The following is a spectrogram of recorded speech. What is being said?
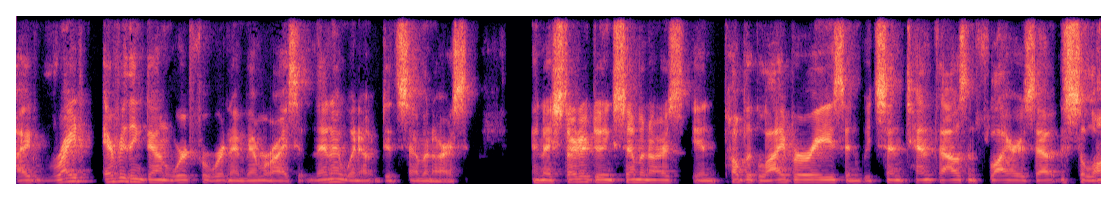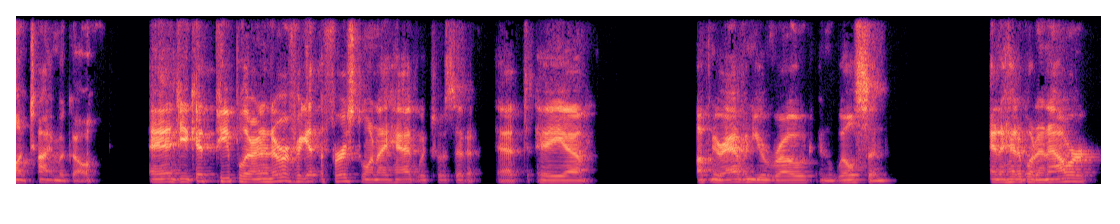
I'd write everything down word for word and I memorized it. And then I went out and did seminars. And I started doing seminars in public libraries and we'd send 10,000 flyers out. This is a long time ago. And you get people there. And I never forget the first one I had, which was at, at a, uh, up near Avenue Road in Wilson. And I had about an hour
